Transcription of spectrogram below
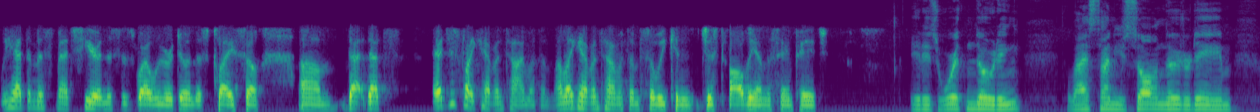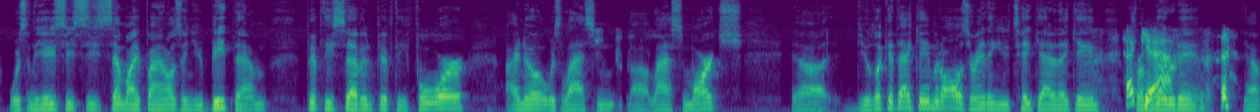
we had the mismatch here, and this is why we were doing this play. So um, that that's I just like having time with them. I like having time with them so we can just all be on the same page. It is worth noting the last time you saw Notre Dame was in the ACC semifinals and you beat them 57-54. I know it was last uh, last March. Uh, do you look at that game at all? Is there anything you take out of that game Heck from yeah. Notre Dame? Yeah.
